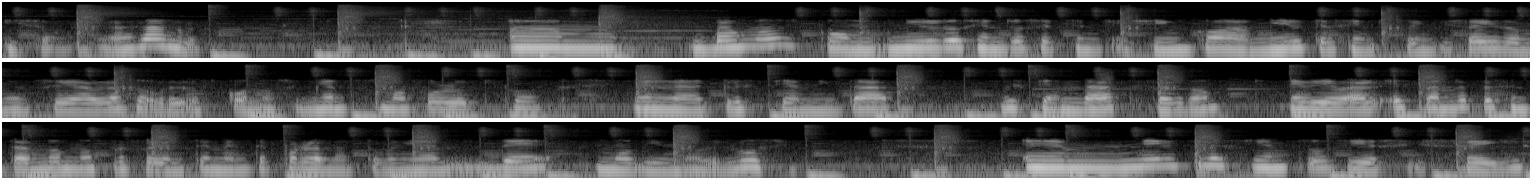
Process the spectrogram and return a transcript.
y sobre la sangre. Vamos con 1275 a 1326, donde se habla sobre los conocimientos morfológicos en la cristianidad, cristiandad perdón, medieval, están representándonos preferentemente por la anatomía de Modino de Lucio. En 1316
